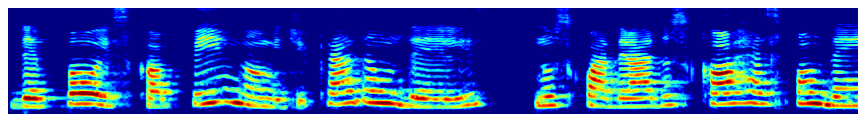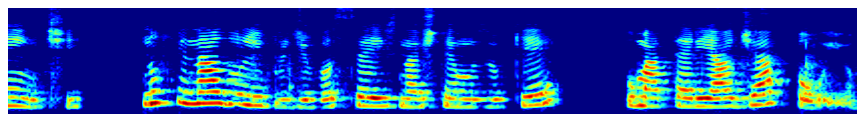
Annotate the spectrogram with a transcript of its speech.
Depois, copie o nome de cada um deles nos quadrados correspondentes no final do livro de vocês, nós temos o quê? O material de apoio.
